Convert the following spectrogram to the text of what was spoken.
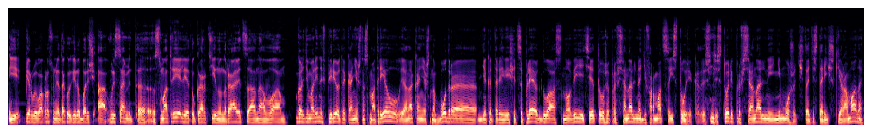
И первый вопрос у меня такой, Кирилл Борисович, а вы сами-то смотрели эту картину, нравится она вам? Гардемарины вперед я, конечно, смотрел, и она, конечно, бодрая, некоторые вещи цепляют глаз, но, видите, это уже профессиональная деформация историка. То есть историк профессиональный не может читать исторические романы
